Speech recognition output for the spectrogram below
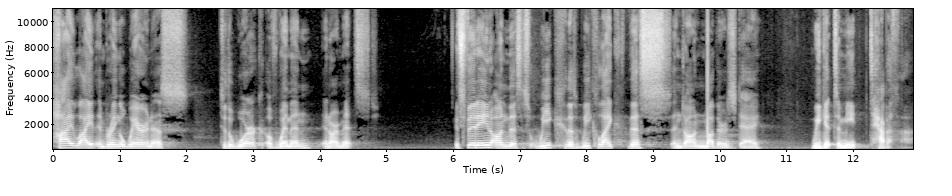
highlight and bring awareness to the work of women in our midst. It's fitting on this week, this week like this, and on Mother's Day, we get to meet Tabitha.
